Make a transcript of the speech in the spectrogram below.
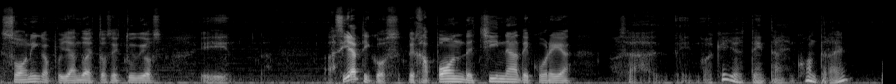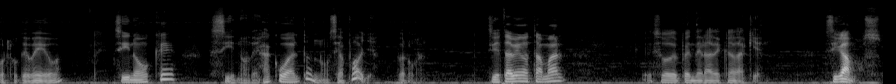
Sonic apoyando a estos estudios asiáticos, de Japón, de China, de Corea. O sea, eh, no es que ellos estén tan en contra, ¿eh? por lo que veo, ¿eh? sino que si no deja cuarto no se apoya. Pero bueno, si está bien o está mal, eso dependerá de cada quien. Sigamos.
